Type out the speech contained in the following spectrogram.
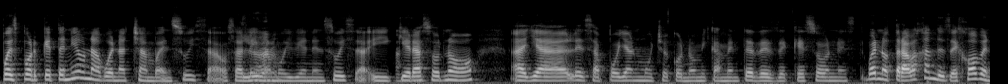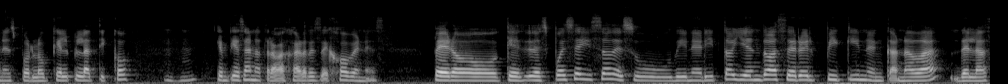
pues porque tenía una buena chamba en Suiza, o sea, le iba muy bien en Suiza y quieras o no, allá les apoyan mucho económicamente desde que son, bueno, trabajan desde jóvenes, por lo que él platicó, que empiezan a trabajar desde jóvenes, pero que después se hizo de su dinerito yendo a hacer el picking en Canadá de las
